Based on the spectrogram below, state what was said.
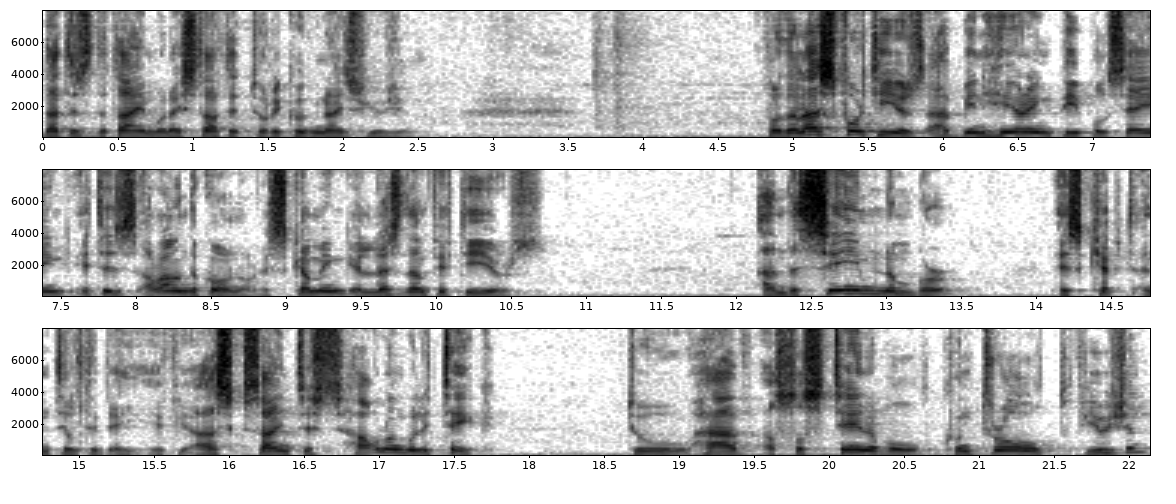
that is the time when I started to recognize fusion. For the last 40 years, I've been hearing people saying it is around the corner, it's coming in less than 50 years. And the same number is kept until today. If you ask scientists, how long will it take to have a sustainable, controlled fusion?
